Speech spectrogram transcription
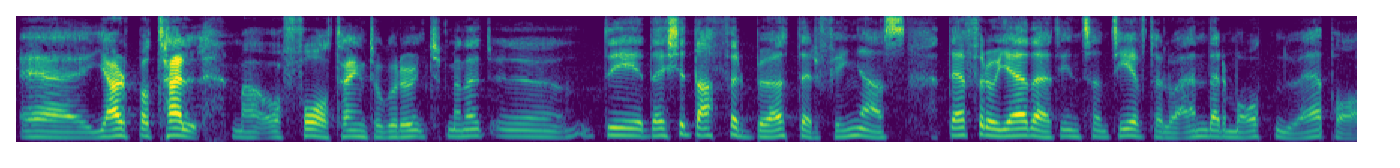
eh, hjelper til med å få ting til å gå rundt. Men uh, de, det er ikke derfor bøter finnes. Det er for å gi deg et insentiv til å endre måten du er på.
